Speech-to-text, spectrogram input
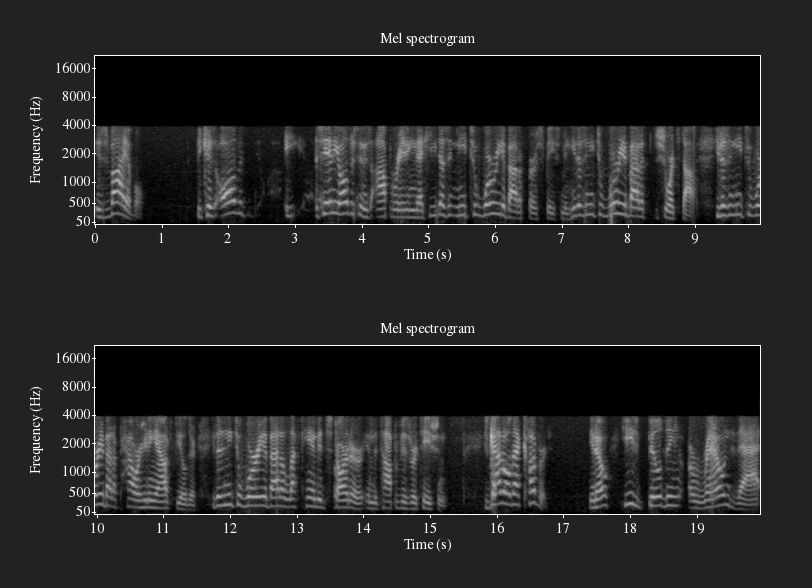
is viable. Because all the he, Sandy Alderson is operating that he doesn't need to worry about a first baseman. He doesn't need to worry about a shortstop. He doesn't need to worry about a power hitting outfielder. He doesn't need to worry about a left-handed starter in the top of his rotation. He's got all that covered. You know, he's building around that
